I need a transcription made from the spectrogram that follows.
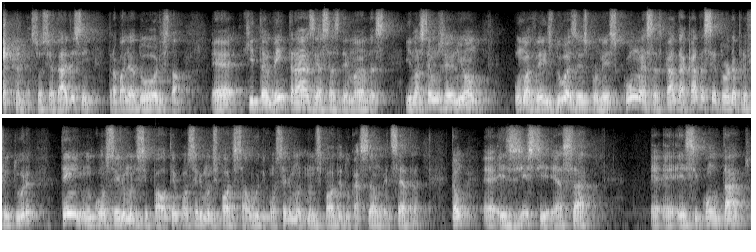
a sociedade assim, trabalhadores tal, é, que também trazem essas demandas e nós temos reunião uma vez, duas vezes por mês, com essas, cada, cada setor da prefeitura tem um conselho municipal, tem o conselho municipal de saúde, conselho municipal de educação, etc. Então, é, existe essa, é, é, esse contato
